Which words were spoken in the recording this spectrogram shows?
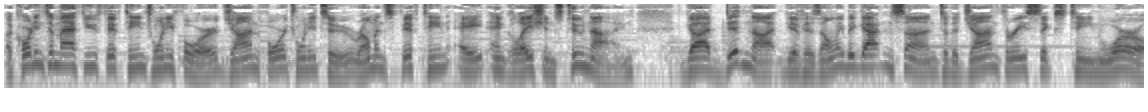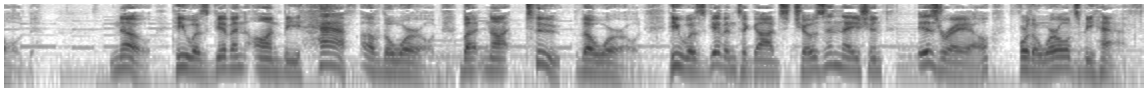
According to Matthew 15:24, John 4:22, Romans 15:8, and Galatians 2:9, God did not give his only begotten son to the John 3:16 world. No, he was given on behalf of the world, but not to the world. He was given to God's chosen nation, Israel, for the world's behalf.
